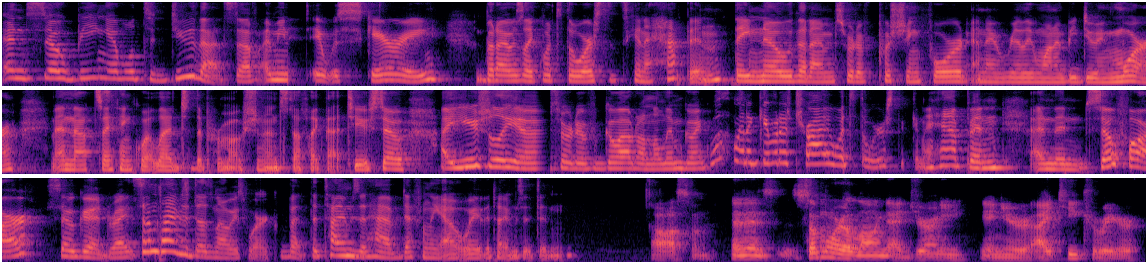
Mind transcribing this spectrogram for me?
And so being able to do that stuff, I mean, it was scary, but I was like, what's the worst that's going to happen? They know that I'm sort of pushing forward and I really want to be doing more. And that's, I think, what led to the promotion and stuff like that, too. So I usually uh, sort of go out on a limb going, well, I'm going to give it a try. What's the worst that's going to happen? And then so far, so good, right? Sometimes it doesn't always work, but the times it have definitely outweigh the times it didn't. Awesome. And then somewhere along that journey in your IT career,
